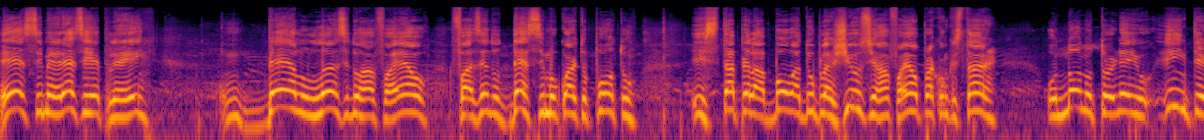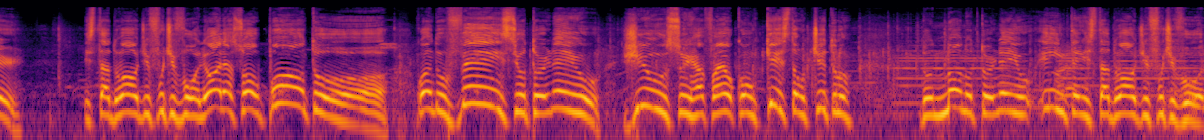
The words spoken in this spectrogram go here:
Esse merece replay, hein? Um belo lance do Rafael, fazendo o 14 ponto. Está pela boa dupla Gilson e Rafael para conquistar o nono torneio Inter estadual de futebol. Olha só o ponto! Quando vence o torneio, Gilson e Rafael conquistam o título do nono torneio interestadual de futebol.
